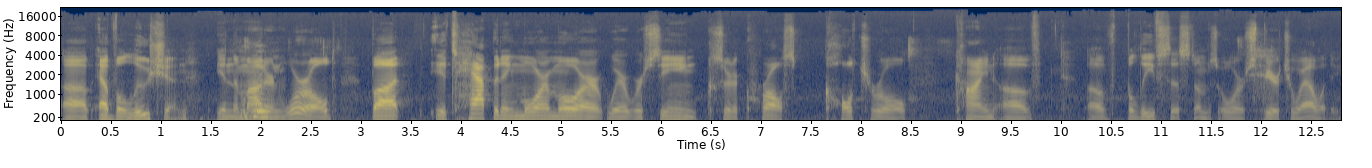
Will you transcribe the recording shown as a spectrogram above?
uh, evolution in the mm-hmm. modern world, but it's happening more and more where we're seeing sort of cross cultural kind of of belief systems or spirituality.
